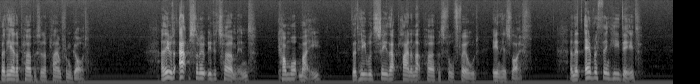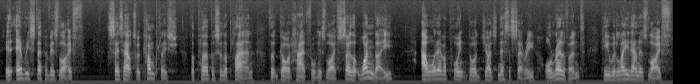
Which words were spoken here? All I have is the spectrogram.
that he had a purpose and a plan from God. And he was absolutely determined, come what may, that he would see that plan and that purpose fulfilled in his life. And that everything he did, in every step of his life, set out to accomplish the purpose and the plan that God had for his life. So that one day, at whatever point God judged necessary or relevant, he would lay down his life,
